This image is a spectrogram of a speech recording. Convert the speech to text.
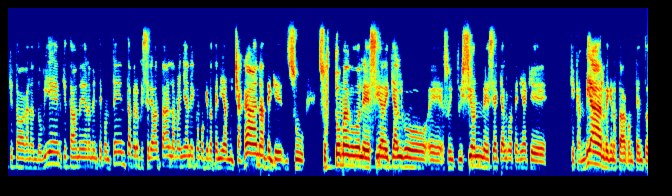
que estaba ganando bien, que estaba medianamente contenta, pero que se levantaba en la mañana y como que no tenía muchas ganas, de que su, su estómago le decía de que algo, eh, su intuición le decía que algo tenía que, que cambiar, de que no estaba contento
